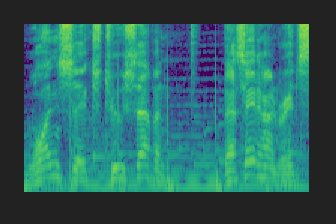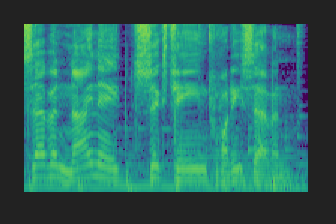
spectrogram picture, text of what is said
1627. That's 800 798 1627.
